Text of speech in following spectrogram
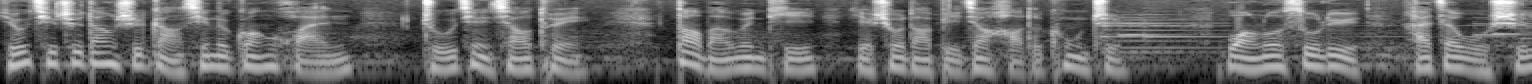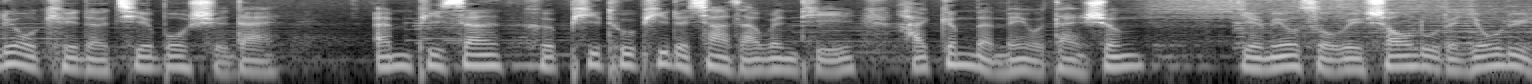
尤其是当时港星的光环逐渐消退，盗版问题也受到比较好的控制，网络速率还在 56K 的接播时代。MP3 和 P2P 的下载问题还根本没有诞生，也没有所谓烧录的忧虑，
